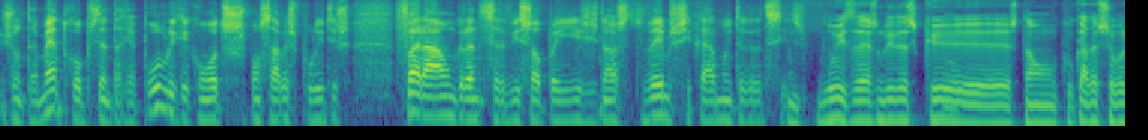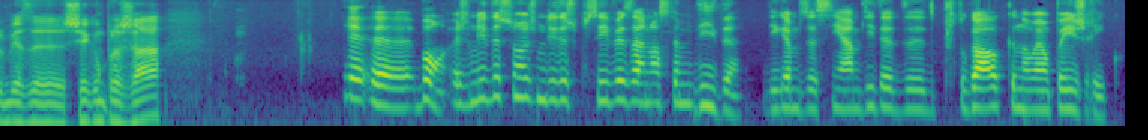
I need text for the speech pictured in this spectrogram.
juntamente com o Presidente da República e com outros responsáveis políticos, fará um grande serviço ao país e nós devemos ficar muito agradecidos. Luís, as medidas que estão colocadas sobre a mesa chegam para já? É, bom, as medidas são as medidas possíveis à nossa medida, digamos assim, à medida de, de Portugal, que não é um país rico.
